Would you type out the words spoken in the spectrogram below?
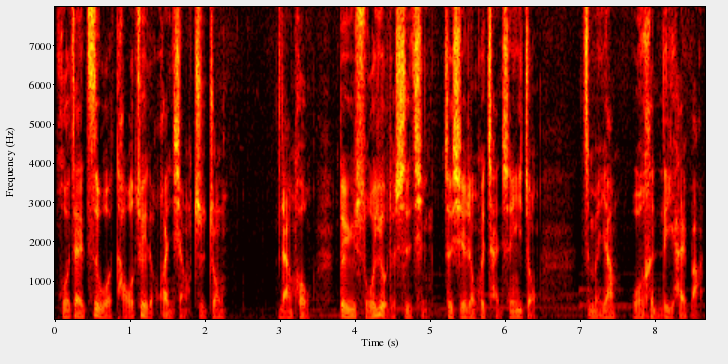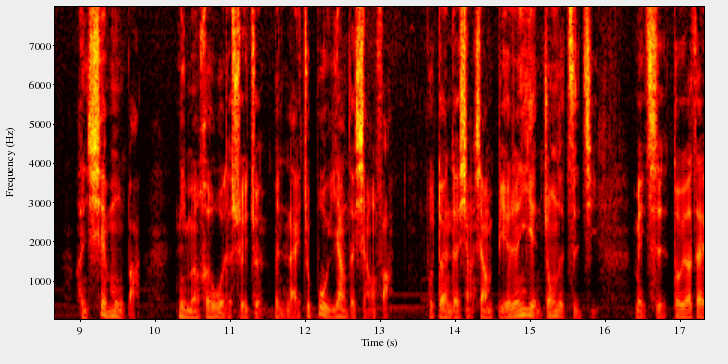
活在自我陶醉的幻想之中。然后，对于所有的事情，这些人会产生一种“怎么样，我很厉害吧，很羡慕吧？你们和我的水准本来就不一样的想法。”不断的想象别人眼中的自己，每次都要在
